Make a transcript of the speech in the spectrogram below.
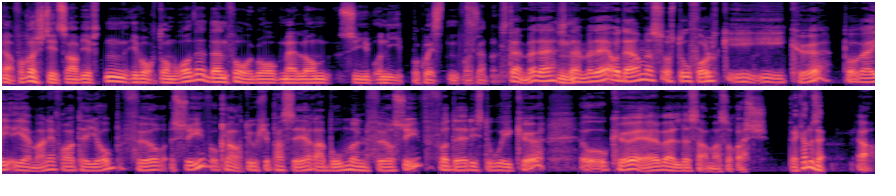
Ja, For rushtidsavgiften i vårt område den foregår mellom syv og ni på Quisten, f.eks. Stemmer det, stemmer det. Og dermed så sto folk i, i kø på vei hjemmefra til jobb før syv, og klarte jo ikke passere bommen før syv, fordi de sto i kø. Og kø er vel det samme som rush. Det kan du se. Ja.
